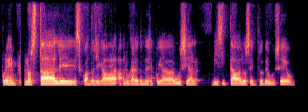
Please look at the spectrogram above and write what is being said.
por ejemplo, en hostales, cuando llegaba a lugares donde se podía bucear visitaba los centros de buceo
